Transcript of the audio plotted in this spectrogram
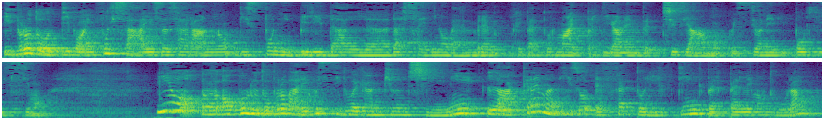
i prodotti poi in full size saranno disponibili dal, dal 6 di novembre, ripeto ormai praticamente ci siamo, questione di pochissimo. Io eh, ho voluto provare questi due campioncini, la crema viso effetto lifting per pelle matura,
